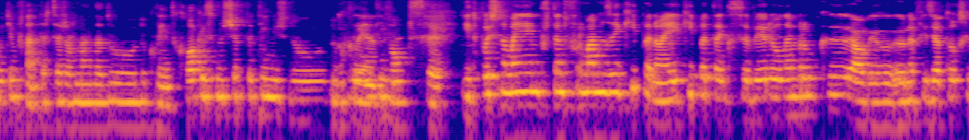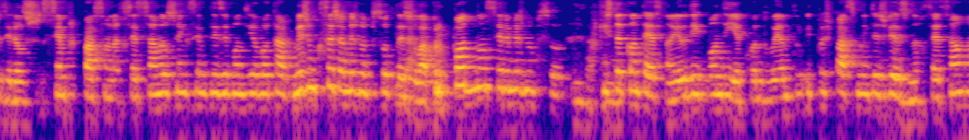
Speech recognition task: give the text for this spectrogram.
muito importante esta jornada do, do cliente. Coloquem-se nos sapatinhos do, do, do cliente, cliente, e vão perceber. E depois também é importante formarmos a equipa, não é? A equipa tem que saber, eu lembro-me que eu, eu na Fisiotorres, quer dizer, eles sempre que passam na recepção, eles têm que sempre dizer bom dia, boa tarde, mesmo que seja a mesma pessoa que esteja lá, porque pode não ser a mesma pessoa. Exatamente. Porque isto acontece, não é? Eu digo bom dia quando entro e depois passo muitas vezes na recepção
